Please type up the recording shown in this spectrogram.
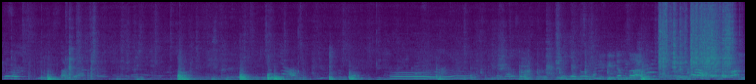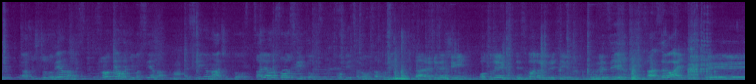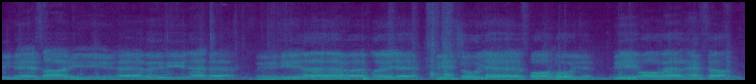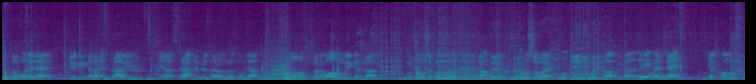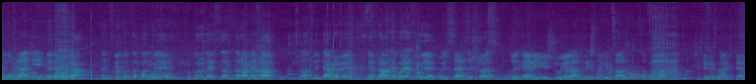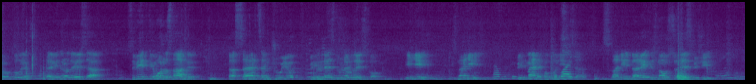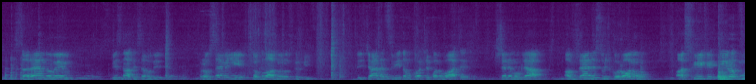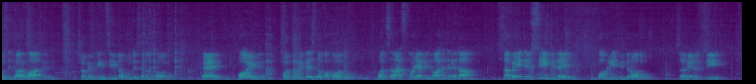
кинуть ставля. Який там цар? Кажуть, що новина зродила діва сина, Месію начебто, царя усього світу, обіцяного заповіті. Зараз же мерчій, поклик, зі сходу мудреців. Мудреці, цар зиває. Вийде царі, не ви розмовляти, то що нового в моїй державі. Почувши про народження дитяти, ми рушили поклін йому віддати. Велика честь якомусь немовляті, Не немовля над світом запанує, бо то родився старами цар, що нас від темряви неправди порятує. Ой, серце щось лихе мені віщує. Я прийшли ми цар, запитати, чи ти не знаєш, де його колись? Де він родився? Звідки можу знати? Та серцем чую, він десь дуже близько. Ідіть, знайдіть, від мене поклоніться. Складіть дари і знов сюди спішіть. Старем новим пізнатися годиться. Про все мені докладно розкажіть. Дитя над світом хоче панувати, ще немовля, а вже несуть корону. А скільки ірод мусить гарувати, і в кінці добутися до трону. Гей, воїни, готуйтесь до походу, бо царство я підважити не дам. Забийте всіх дітей, похліб від роду. Загинуть ці,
